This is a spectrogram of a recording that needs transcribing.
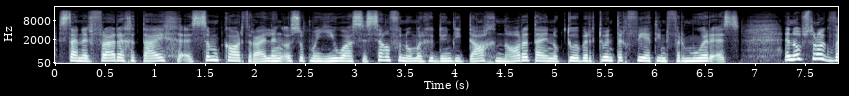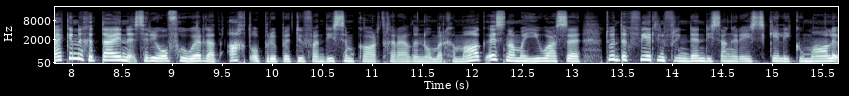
Steyn het Vrydag getuig 'n SIM-kaartreiling is op Mjiwa se selfoonnommer gedoen die dag nadat hy in Oktober 2014 vermoor is. In opspraakwekkende getuienis het die hof gehoor dat 8 oproepe toe van die SIM-kaart geruilde nommer gemaak is na Mjiwa se 2014 vriendin die sangeres Kelly Kumalo.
